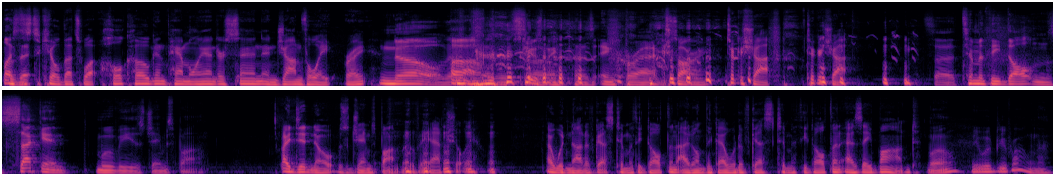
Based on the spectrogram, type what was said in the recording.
License to Kill, that's what? Hulk Hogan, Pamela Anderson, and Jon Voight, right? No. That, that is, excuse me. That is incorrect. Sorry. Took a shot. Took a shot. It's uh, Timothy Dalton's second movie is James Bond. I did know it was a James Bond movie, actually. I would not have guessed Timothy Dalton. I don't think I would have guessed Timothy Dalton as a Bond. Well, you would be wrong then.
